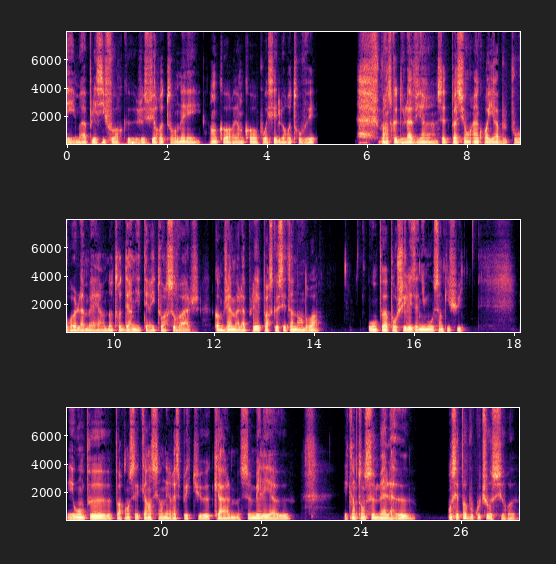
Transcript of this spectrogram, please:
et il m'a appelé si fort que je suis retourné encore et encore pour essayer de le retrouver. Je pense que de là vient cette passion incroyable pour la mer, notre dernier territoire sauvage, comme j'aime à l'appeler, parce que c'est un endroit où on peut approcher les animaux sans qu'ils fuient et où on peut, par conséquent, si on est respectueux, calme, se mêler à eux. Et quand on se mêle à eux, on ne sait pas beaucoup de choses sur eux,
